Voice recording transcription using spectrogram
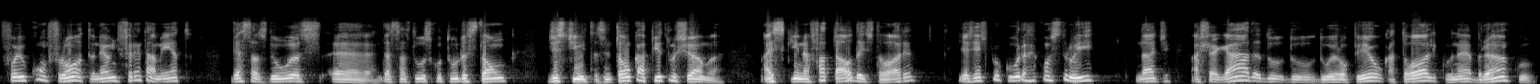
foi o confronto, né, o enfrentamento dessas duas, é, dessas duas culturas tão distintas. Então o capítulo chama A Esquina Fatal da História e a gente procura reconstruir né, a chegada do, do, do, europeu católico, né, branco,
